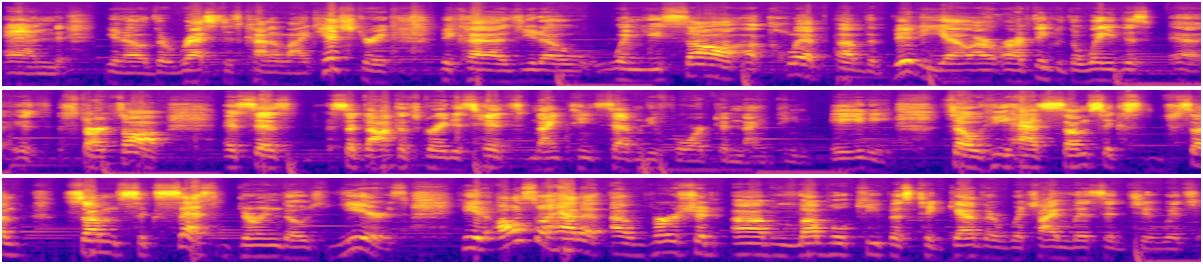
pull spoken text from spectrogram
And, you know, the rest is kind of like history because, you know, when you saw a clip of the video, or, or I think the way this uh, it starts off, it says Sedaka's greatest hits 1974 to 1980. So he has some some some success during those years. He had also had a, a, version of "Love Will Keep Us Together," which I listened to. Which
